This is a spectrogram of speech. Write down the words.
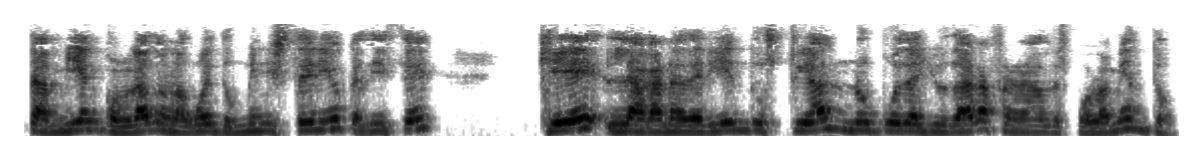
también colgado en la web de un ministerio que dice que la ganadería industrial no puede ayudar a frenar el despoblamiento.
